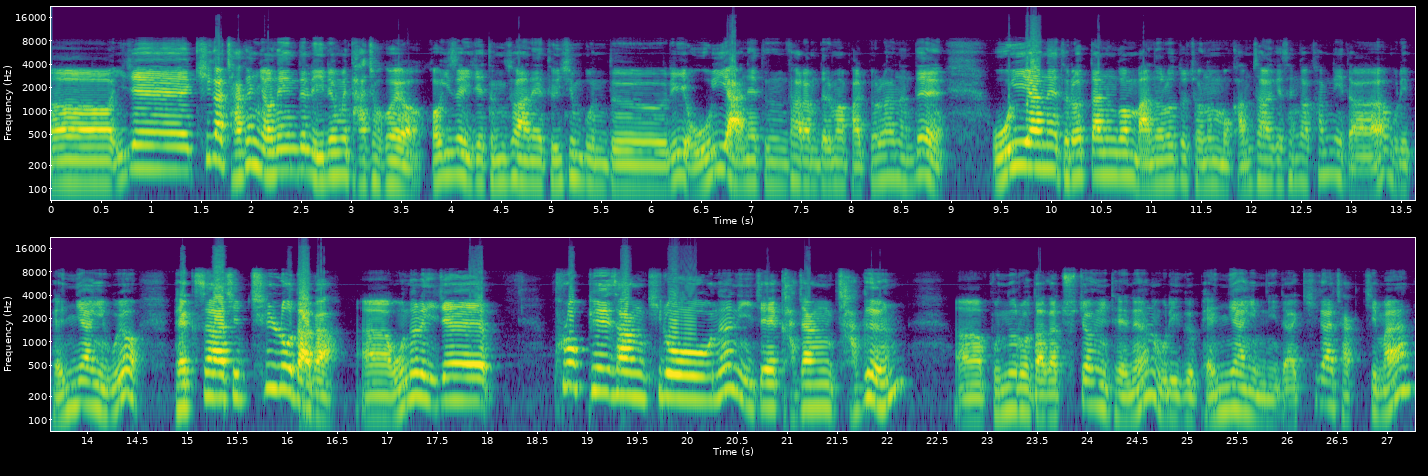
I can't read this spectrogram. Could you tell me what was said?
어, 이제 키가 작은 연예인들 이름을 다 적어요. 거기서 이제 등수 안에 드신 분들이 5위 안에 든 사람들만 발표를 하는데, 5위 안에 들었다는 것만으로도 저는 뭐 감사하게 생각합니다. 우리 벤양이고요. 147로다가, 아, 오늘 이제 프로필상 키로는 이제 가장 작은 어, 분으로다가 추정이 되는 우리 그 벤양입니다. 키가 작지만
